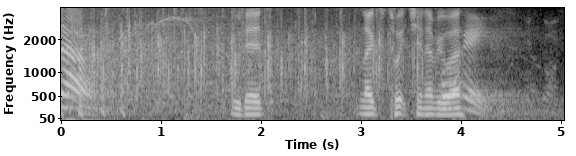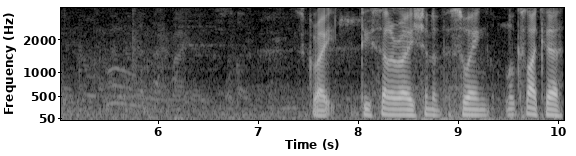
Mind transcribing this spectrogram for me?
Out. We did. Legs twitching everywhere. eight. It's great deceleration of the swing. Looks like a,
